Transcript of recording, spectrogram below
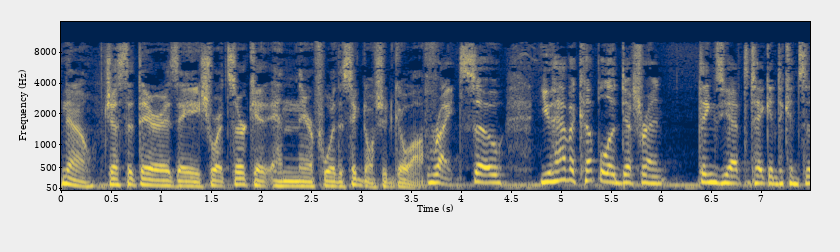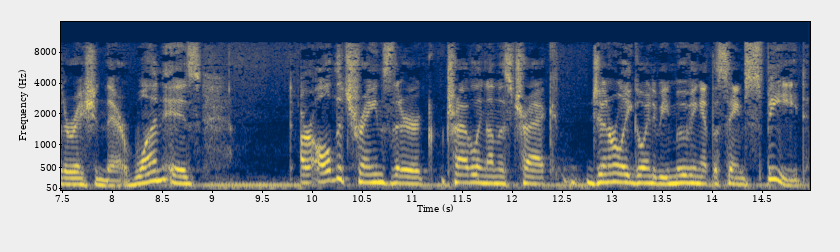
No, just that there is a short circuit and therefore the signal should go off. Right. So you have a couple of different things you have to take into consideration there. One is are all the trains that are traveling on this track generally going to be moving at the same speed?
